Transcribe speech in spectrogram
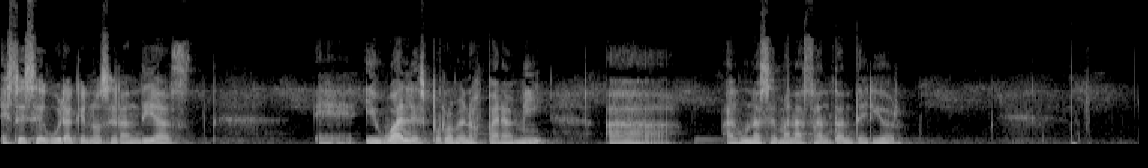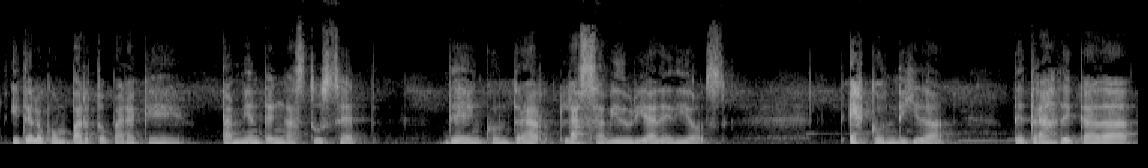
Estoy segura que no serán días eh, iguales, por lo menos para mí, a alguna Semana Santa anterior. Y te lo comparto para que también tengas tu sed de encontrar la sabiduría de Dios escondida detrás de cada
